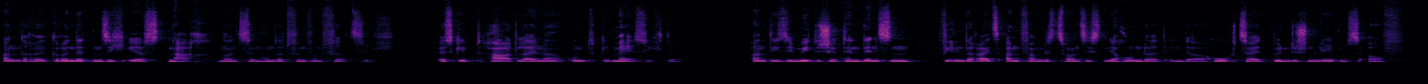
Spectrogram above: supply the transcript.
andere gründeten sich erst nach 1945. Es gibt Hardliner und Gemäßigte. Antisemitische Tendenzen fielen bereits Anfang des 20. Jahrhunderts in der Hochzeit bündischen Lebens auf.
